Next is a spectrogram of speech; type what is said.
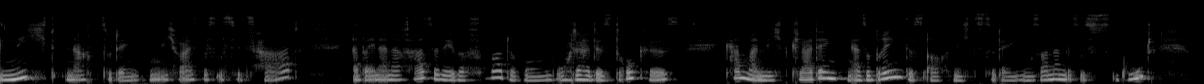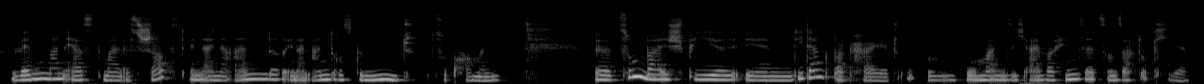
nicht nachzudenken. Ich weiß, das ist jetzt hart, aber in einer Phase der Überforderung oder des Druckes kann man nicht klar denken. Also bringt es auch nichts zu denken, sondern es ist gut, wenn man erstmal es schafft, in eine andere, in ein anderes Gemüt zu kommen. Äh, zum Beispiel in die Dankbarkeit, äh, wo man sich einfach hinsetzt und sagt, okay,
